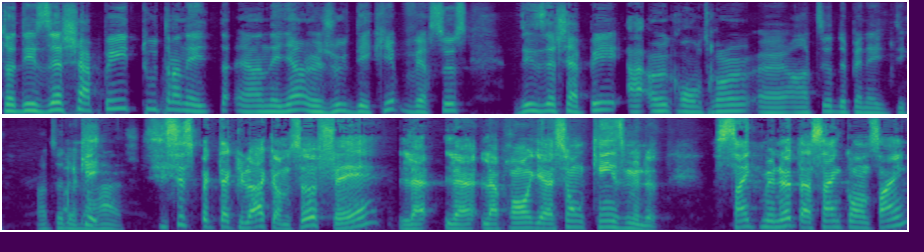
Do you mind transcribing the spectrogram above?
tu as des échappées tout en, ay- en ayant un jeu d'équipe versus des échappées à un contre un euh, en tir de pénalité, en tir de barrage. Si c'est spectaculaire comme ça, fais la, la- la prolongation 15 minutes. 5 minutes à 5 contre 5,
